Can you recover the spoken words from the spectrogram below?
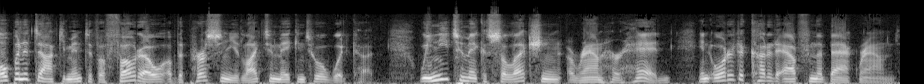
Open a document of a photo of the person you'd like to make into a woodcut. We need to make a selection around her head in order to cut it out from the background.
